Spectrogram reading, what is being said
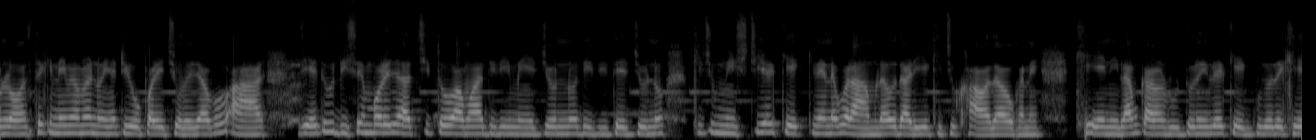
লঞ্চ থেকে নেমে আমরা নৈহাটির ওপারে চলে যাব। আর যেহেতু ডিসেম্বরে যাচ্ছি তো আমার দিদির মেয়ের জন্য, দিদিদের জন্য কিছু মিষ্টি আর কেক কিনে নেব। আর আমরাও দাঁড়িয়ে কিছু খাওয়া দাওয়া ওখানে খেয়ে নিলাম। কারণ রুদ্রনীলের কেকগুলো দেখে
